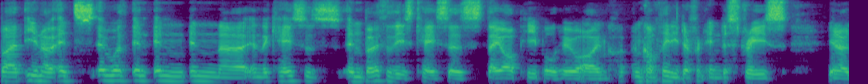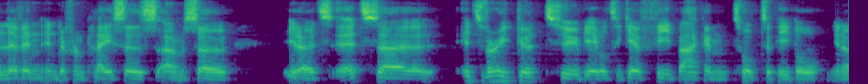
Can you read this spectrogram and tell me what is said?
but you know, it's it in in in uh, in the cases in both of these cases, they are people who are in, in completely different industries. You know, live in in different places. Um, so, you know, it's it's. Uh, it's very good to be able to give feedback and talk to people, you know,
